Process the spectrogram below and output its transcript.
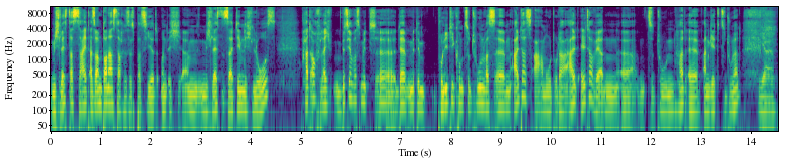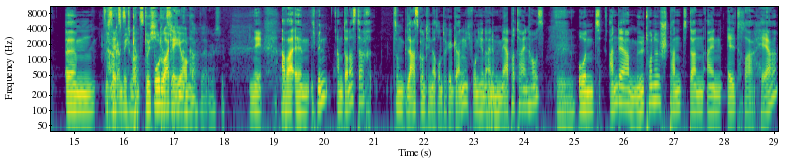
mich lässt das seit, also am Donnerstag ist es passiert und ich, ähm, mich lässt es seitdem nicht los. Hat auch vielleicht ein bisschen was mit äh, der mit dem Politikum zu tun, was ähm, Altersarmut oder alt älter werden äh, zu tun hat, äh, angeht, zu tun hat. Ja, Ähm, ich ja, setz ganz, mich mal. Ganz durch, Bodo hat ja hier. Hocker. Nee, aber ähm, ich bin am Donnerstag zum Glascontainer runtergegangen. Ich wohne hier in einem Mehrparteienhaus. Und an der Mülltonne stand dann ein älterer Herr.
